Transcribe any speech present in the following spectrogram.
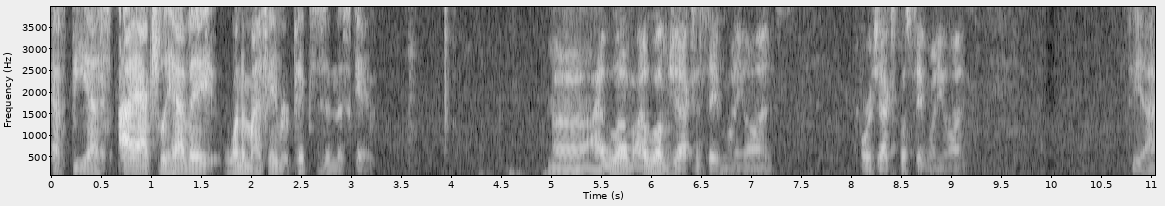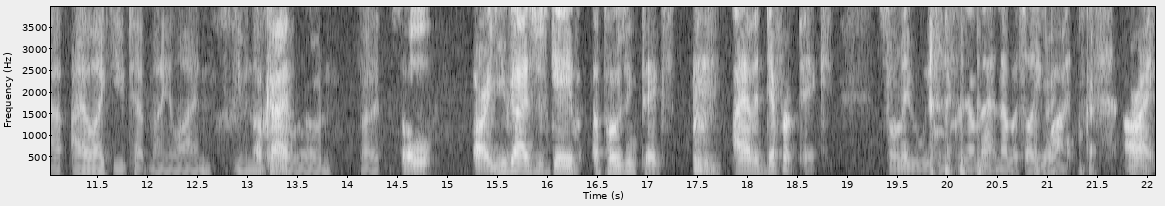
FBS. I actually have a one of my favorite picks is in this game. Uh, Hmm. I love I love Jackson State money on, or Jacksonville State money on. See, I, I liked UTEP money line, even though Okay. it's on the road. But So, all right, you guys just gave opposing picks. I have a different pick So maybe we can agree on that, and I'm gonna tell you why. okay. All right.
